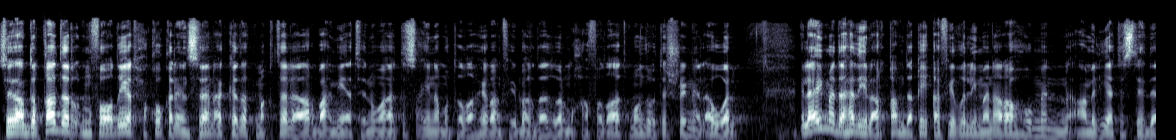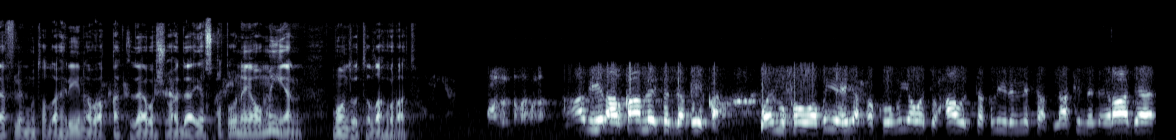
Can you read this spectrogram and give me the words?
سيد عبد القادر مفوضية حقوق الإنسان أكدت مقتل 490 متظاهرا في بغداد والمحافظات منذ تشرين الأول. إلى أي مدى هذه الأرقام دقيقة في ظل ما نراه من عمليات استهداف للمتظاهرين وقتلى وشهداء يسقطون يوميا منذ التظاهرات؟ هذه الأرقام ليست دقيقة والمفوضية هي حكومية وتحاول تقليل النسب لكن الإرادة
